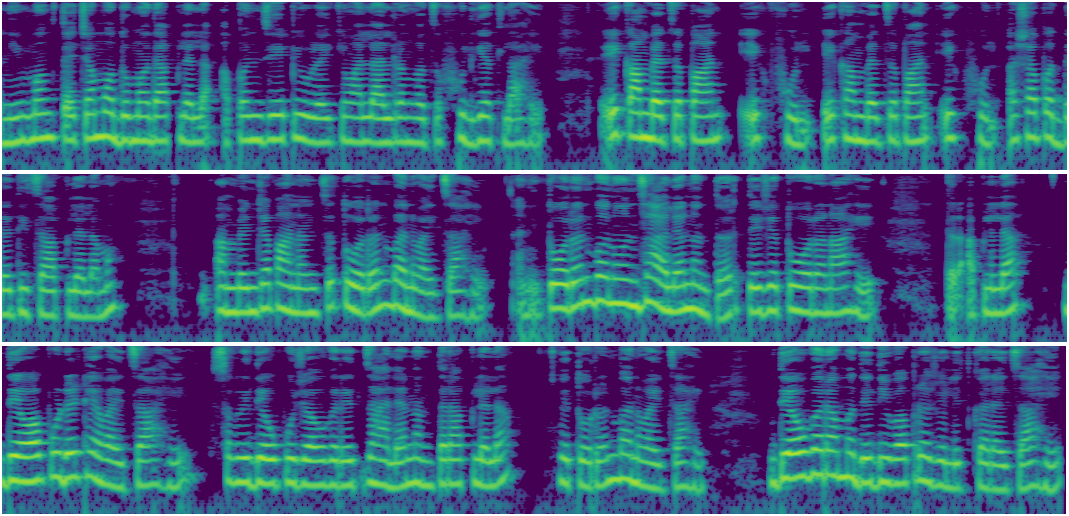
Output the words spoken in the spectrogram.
आणि मग त्याच्या मधोमध आपल्याला आपण जे पिवळे किंवा लाल रंगाचं फूल घेतलं आहे एक आंब्याचं पान एक फूल एक आंब्याचं पान एक फूल अशा पद्धतीचं आपल्याला मग आंब्यांच्या पानांचं तोरण बनवायचं आहे. आणि तोरण बनवून झाल्यानंतर ते जे तोरण आहे तर आपल्याला देवापुढे ठेवायचं आहे. सगळी देवपूजा वगैरे झाल्यानंतर आपल्याला हे तोरण बनवायचं आहे. देवघरामध्ये दिवा प्रज्वलित करायचा आहे.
